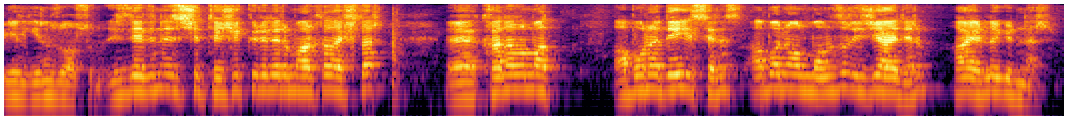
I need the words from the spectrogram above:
Bilginiz olsun. İzlediğiniz için teşekkür ederim arkadaşlar. Ee, kanalıma abone değilseniz abone olmanızı rica ederim. Hayırlı günler.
